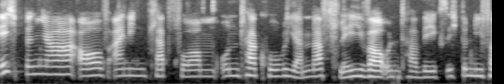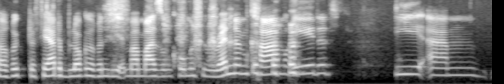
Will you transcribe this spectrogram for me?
ich bin ja auf einigen Plattformen unter Koriander Flavor unterwegs. Ich bin die verrückte Pferdebloggerin, die immer mal so einen komischen Random-Kram redet, die ähm,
